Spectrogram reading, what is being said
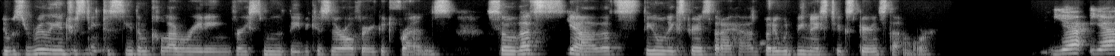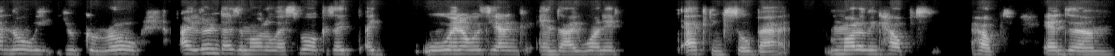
It was really interesting to see them collaborating very smoothly because they're all very good friends. So that's yeah, that's the only experience that I had, but it would be nice to experience that more. Yeah, yeah, no, you grow. I learned as a model as well because I, I, when I was young and I wanted acting so bad, modeling helped helped and um,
